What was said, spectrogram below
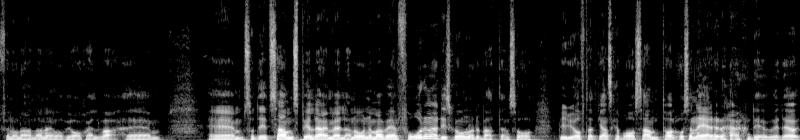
för någon annan än vad vi har själva. Eh, så det är ett samspel däremellan och när man väl får den här diskussionen och debatten så blir det ofta ett ganska bra samtal. Och sen är det det här, det, det,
